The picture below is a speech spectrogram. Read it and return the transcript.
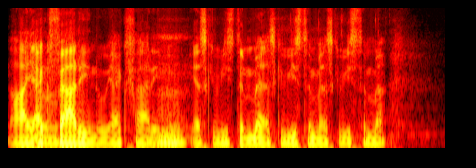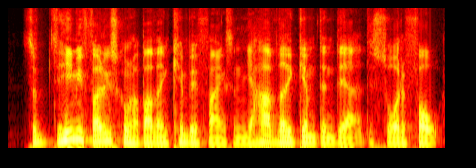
Nej, jeg er ikke Ja. færdig endnu, jeg er ikke færdig endnu. Mhm. Jeg skal vise dem mere, jeg skal vise dem mere, jeg skal vise dem mere. Så det hele min folkeskole har bare været en kæmpe erfaring. Sådan, jeg har været igennem den der, det sorte får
